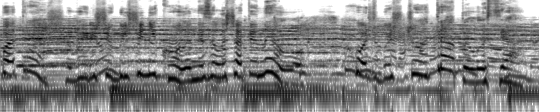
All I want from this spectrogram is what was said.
Патраш вирішив більше ніколи не залишати Нелло, хоч би що трапилося.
